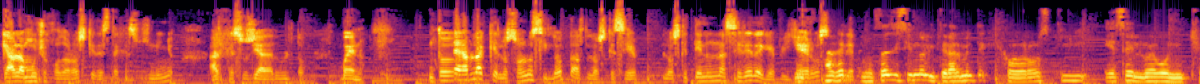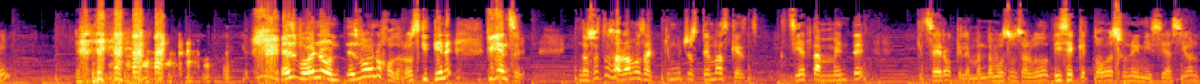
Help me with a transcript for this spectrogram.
que habla mucho Jodorowsky de este Jesús niño, al Jesús ya adulto. Bueno, entonces habla que son los ilotas los que se, los que tienen una serie de guerrilleros. ¿Me, de... ¿Me estás diciendo literalmente que Jodorowsky es el nuevo Nietzsche? es bueno, es bueno Jodorowsky. Tiene, fíjense, nosotros hablamos aquí muchos temas que ciertamente Cero, que le mandamos un saludo, dice que todo es una iniciación.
